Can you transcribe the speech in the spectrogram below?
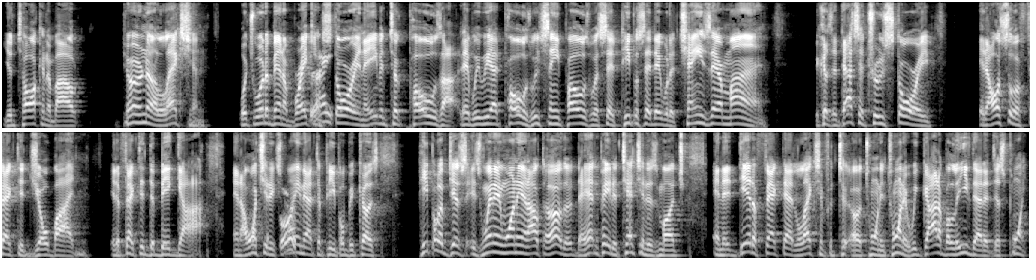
you're talking about during the election which would have been a breaking right. story. And they even took polls out. We, we had polls. We've seen polls where said people said they would have changed their mind because if that's a true story, it also affected Joe Biden. It affected the big guy. And I want you to explain that to people because people have just, it's went in one end out the other. They hadn't paid attention as much. And it did affect that election for t- uh, 2020. We got to believe that at this point.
